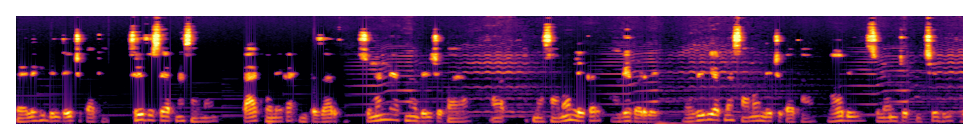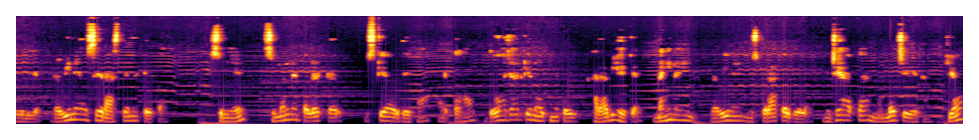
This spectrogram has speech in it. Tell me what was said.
पहले ही बिल दे चुका था। सिर्फ़ उसे अपना सामान पैक होने का इंतज़ार था। सुमन ने अपना बिल चुकाया और अपना सामान लेकर आगे बढ़ गई रवि भी अपना सामान ले चुका था, वह भी सुमन के पीछे ही हो लिया। रवि ने उसे रास्ते में टोका। सुनिए, सुमन ने पलट कर उसके ओर देखा और कहा, दो हज़ार के नोट में कोई खराबी है क्या? नहीं नहीं, रवि ने मुस्कुरा कर बोला। मुझे आपका नंबर चाहिए था। क्यों?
